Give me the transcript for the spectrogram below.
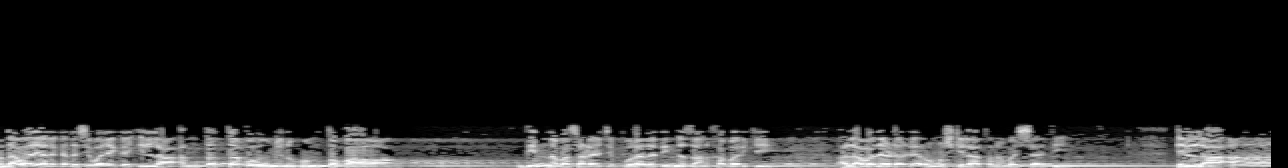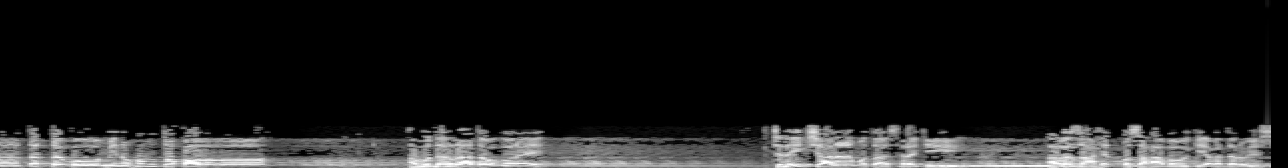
نو دا ولی الکه دسی ولی کوي الا ان تتقوا منهم تقا دین نه بسړی چې پوره د دین نه ځان خبر کی الله به ډېرو مشکلاتو نه بچ ساتي الا ان تتقوا منهم تقا ابو دردا ته وګوره چې د اچا نه متاثر کی هغه زاهد په صحابه کې هغه درویش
